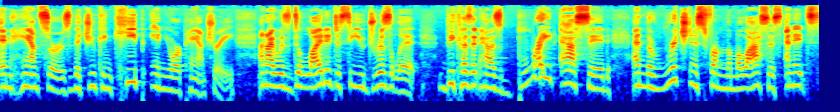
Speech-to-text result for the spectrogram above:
enhancers that you can keep in your pantry. And I was delighted to see you drizzle it because it has bright acid and the richness from the molasses, and it's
